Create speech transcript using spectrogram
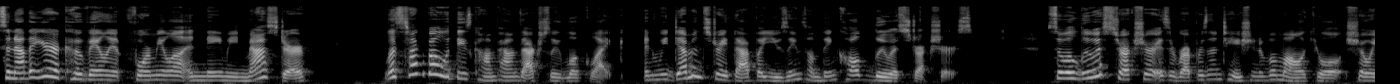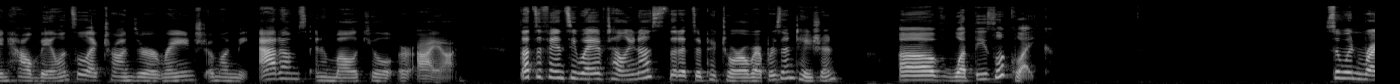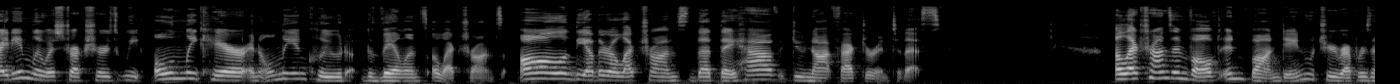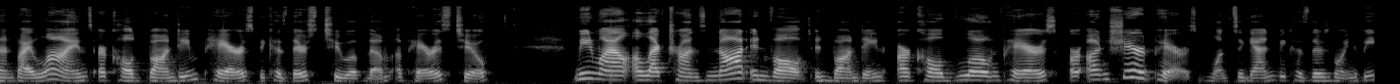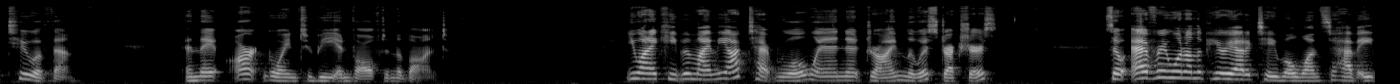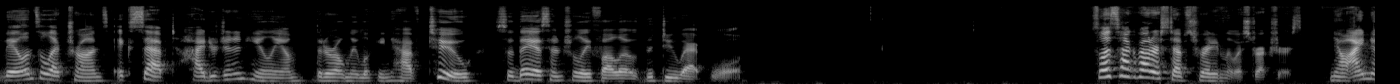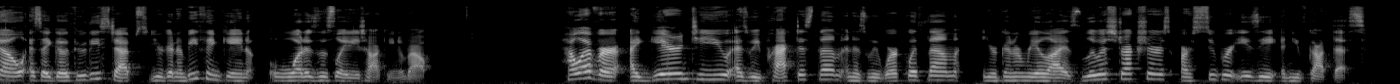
So now that you're a covalent formula and naming master, let's talk about what these compounds actually look like. And we demonstrate that by using something called Lewis structures. So a Lewis structure is a representation of a molecule showing how valence electrons are arranged among the atoms in a molecule or ion. That's a fancy way of telling us that it's a pictorial representation of what these look like. So when writing Lewis structures, we only care and only include the valence electrons. All of the other electrons that they have do not factor into this. Electrons involved in bonding, which we represent by lines, are called bonding pairs because there's two of them. A pair is two. Meanwhile, electrons not involved in bonding are called lone pairs or unshared pairs, once again because there's going to be two of them. And they aren't going to be involved in the bond. You want to keep in mind the octet rule when drawing Lewis structures. So everyone on the periodic table wants to have eight valence electrons except hydrogen and helium that are only looking to have two, so they essentially follow the duet rule. So let's talk about our steps to writing Lewis structures. Now I know as I go through these steps, you're going to be thinking, what is this lady talking about? However, I guarantee you as we practice them and as we work with them, you're going to realize Lewis structures are super easy and you've got this.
